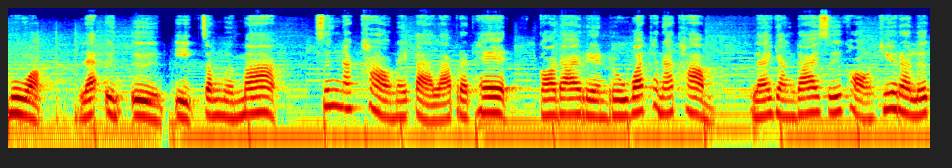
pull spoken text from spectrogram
หมวก และอื่นๆ อีกจำนวนมาก ซึ่งนักข่าวในแต่ละประเทศ ก็ได้เรียนรู้วัฒนธรรม และยังได้ซื้อของที่ระลึก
